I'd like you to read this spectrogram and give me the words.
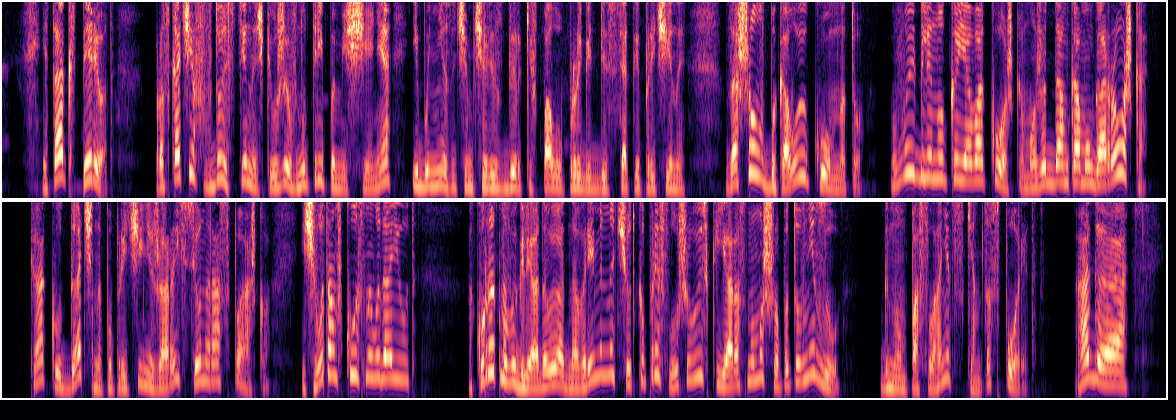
Итак, вперед. Проскочив вдоль стеночки уже внутри помещения, ибо незачем через дырки в полу прыгать без всякой причины, зашел в боковую комнату. Выгляну-ка я в окошко, может, дам кому горошка? Как удачно по причине жары все нараспашку. И чего там вкусного дают? Аккуратно выглядываю, одновременно четко прислушиваюсь к яростному шепоту внизу. Гном-посланец с кем-то спорит. Ага,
